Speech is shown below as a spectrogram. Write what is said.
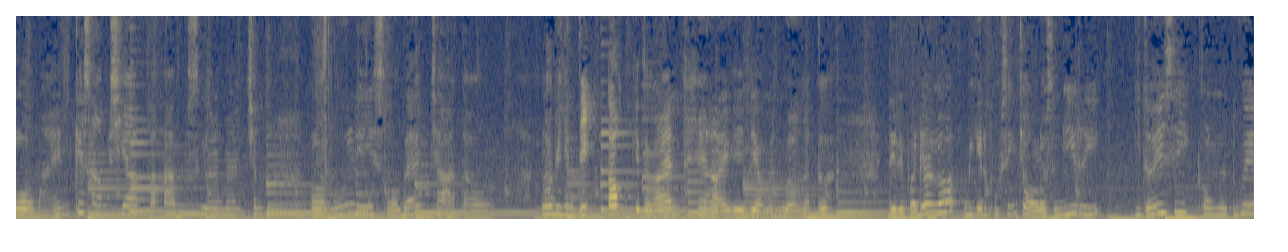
lo lo main kayak sama siapa apa segala macem. Lo nulis lo baca atau lo bikin tiktok gitu kan. Yang lagi zaman banget tuh. Daripada lo bikin pusing cowok lo sendiri. Gitu aja sih kalau menurut gue.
